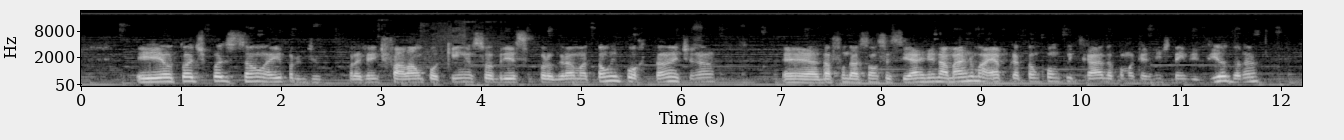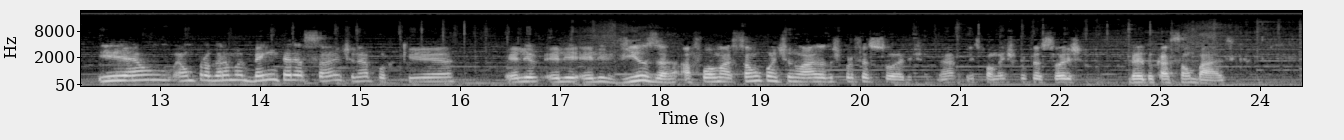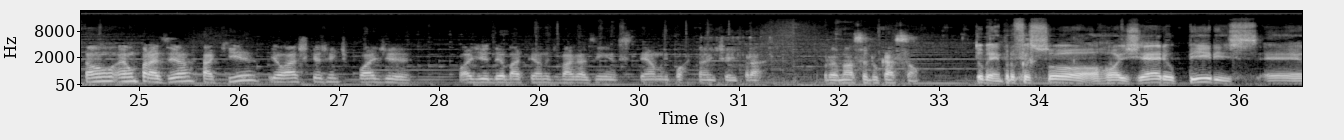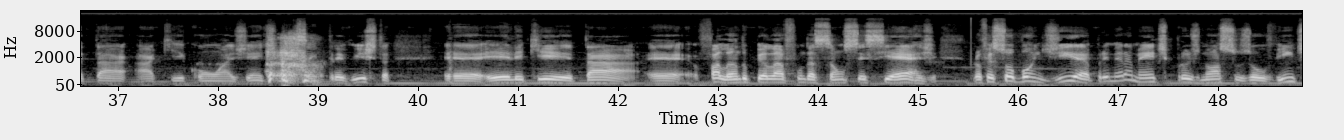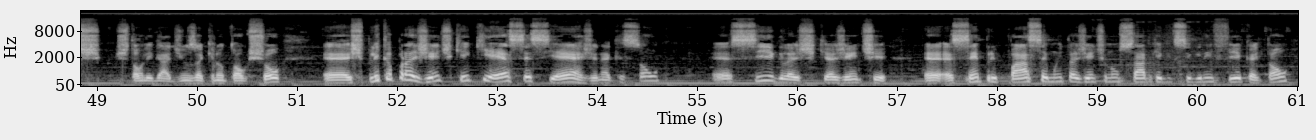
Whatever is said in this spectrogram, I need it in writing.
E eu estou à disposição aí para a gente falar um pouquinho sobre esse programa tão importante, né? É, da Fundação CCR, ainda mais numa época tão complicada como a que a gente tem vivido, né? E é um, é um programa bem interessante, né? Porque ele, ele, ele visa a formação continuada dos professores, né? principalmente os professores da educação básica. Então é um prazer estar aqui e eu acho que a gente pode, pode ir debatendo devagarzinho esse tema importante aí para a nossa educação. Muito bem, professor Rogério Pires está é, aqui com a gente nessa entrevista. É, ele que está é, falando pela Fundação CCERG. Professor, bom dia. Primeiramente, para os nossos ouvintes que estão ligadinhos aqui no Talk Show, é, explica para a gente o que, que é CCERG, né? Que são é, siglas que a gente é, é, sempre passa e muita gente não sabe o que, que significa. Então,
